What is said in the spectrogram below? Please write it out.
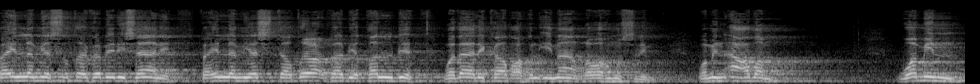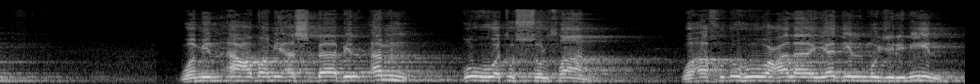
فإن لم يستطع فبلسانه فإن لم يستطع فبقلبه. وذلك أضعف الإيمان رواه مسلم. ومن أعظم ومن ومن أعظم أسباب الأمن قوة السلطان وأخذه على يد المجرمين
